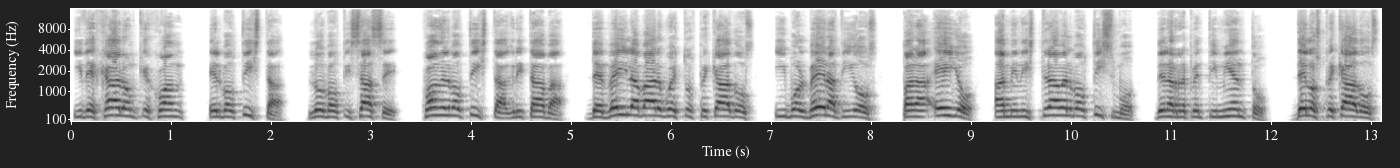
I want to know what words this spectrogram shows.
y dejaron que Juan el Bautista los bautizase. Juan el Bautista gritaba, debéis lavar vuestros pecados y volver a Dios. Para ello administraba el bautismo del arrepentimiento de los pecados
